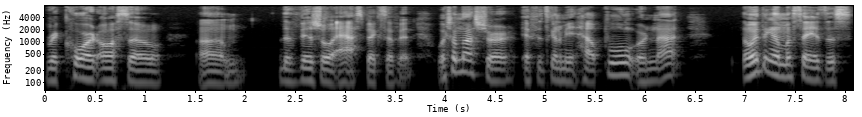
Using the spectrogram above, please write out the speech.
record also um, the visual aspects of it, which I'm not sure if it's going to be helpful or not. The only thing I'm to say is this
